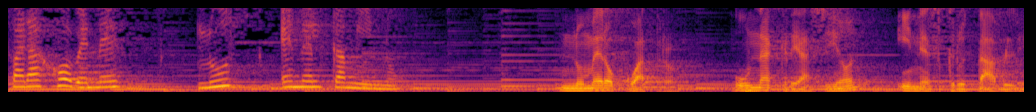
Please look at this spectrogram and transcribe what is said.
para jóvenes, luz en el camino. Número 4. Una creación inescrutable.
